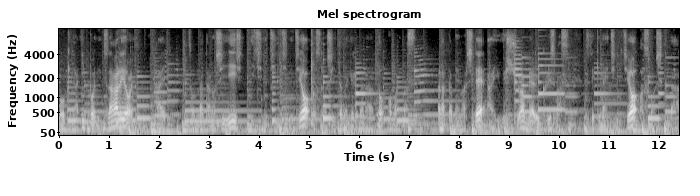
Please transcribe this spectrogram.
大きな一歩につながるように、はい、そんな楽しい一日一日をお過ごしいただければなと思います。改めまして、I wish you a Merry Christmas。素敵な一日をお過ごしくだ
